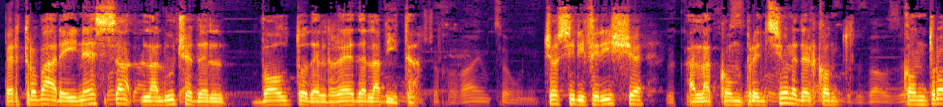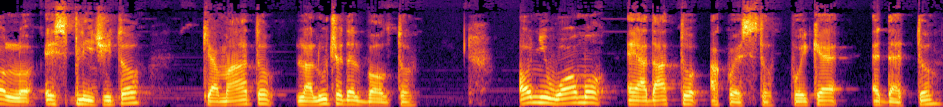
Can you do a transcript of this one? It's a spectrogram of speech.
per trovare in essa la luce del volto del Re della vita. Ciò si riferisce alla comprensione del cont- controllo esplicito chiamato la luce del volto. Ogni uomo è adatto a questo, poiché è detto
